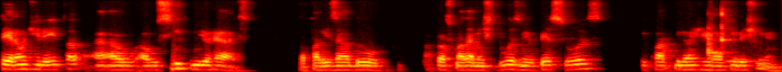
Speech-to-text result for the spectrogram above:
terão direito aos 5 mil reais, totalizando aproximadamente 2 mil pessoas e 4 milhões de reais de investimento.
